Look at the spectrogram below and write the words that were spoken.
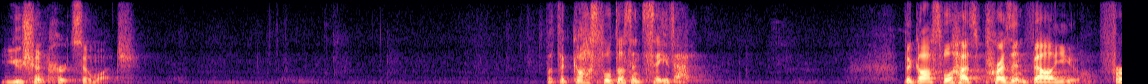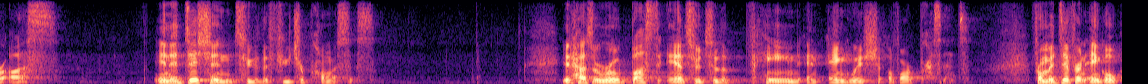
You shouldn't hurt so much. But the gospel doesn't say that. The gospel has present value for us, in addition to the future promises. It has a robust answer to the pain and anguish of our present. From a different angle,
